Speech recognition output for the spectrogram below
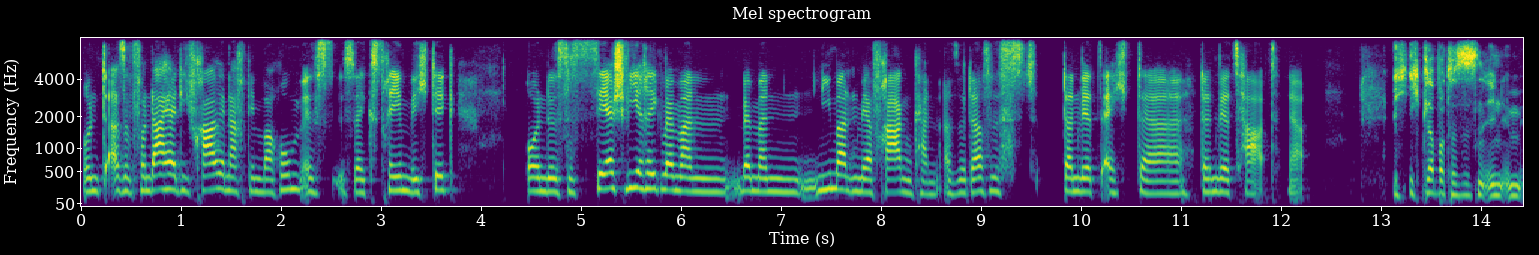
Und also von daher die Frage nach dem Warum ist, ist extrem wichtig. Und es ist sehr schwierig, wenn man, wenn man niemanden mehr fragen kann. Also das ist, dann wird's echt, äh, dann wird's hart, ja. Ich, ich glaube auch, das ist, ein,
